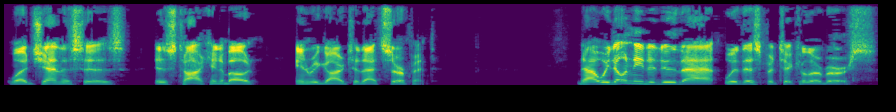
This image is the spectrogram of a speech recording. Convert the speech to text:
what Genesis is talking about in regard to that serpent. Now, we don't need to do that with this particular verse.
